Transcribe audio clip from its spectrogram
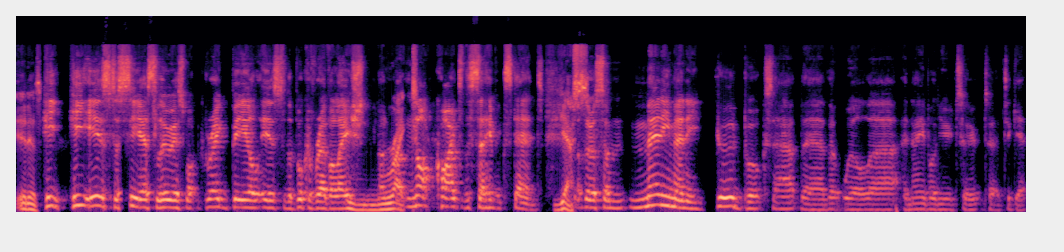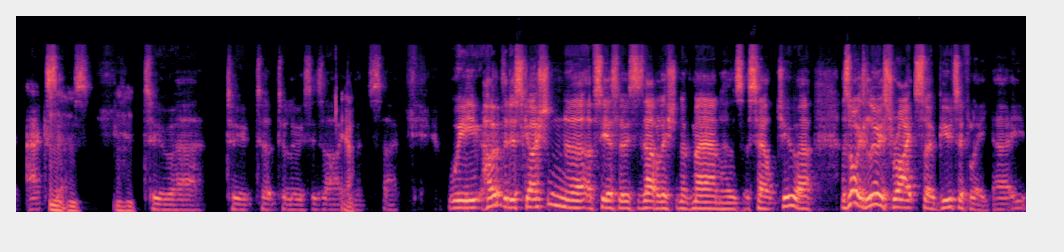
it is. he he is to C.S. Lewis what Greg Beale is to the Book of Revelation, but, Right. but not quite to the same extent. But Yes. there are some many many good books out there that will uh, enable you to to to get access Mhm. to uh, to to to Lewis's arguments. So. We hope the discussion uh, of C.S. Lewis's Abolition of Man has, has helped you. Uh, as always, Lewis writes so beautifully. Uh, you,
